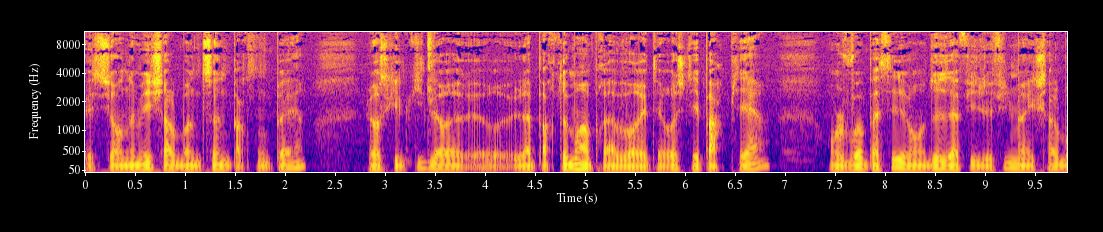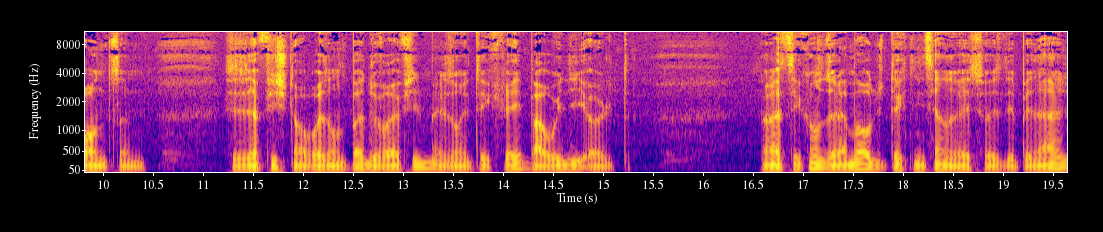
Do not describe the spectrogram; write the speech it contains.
est surnommée Charles Bronson par son père. Lorsqu'il quitte l'appartement après avoir été rejeté par Pierre, on le voit passer devant deux affiches de film avec Charles Bronson. Ces affiches ne représentent pas de vrais films, elles ont été créées par Willie Holt. Dans la séquence de la mort du technicien de SOS Dépénage,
